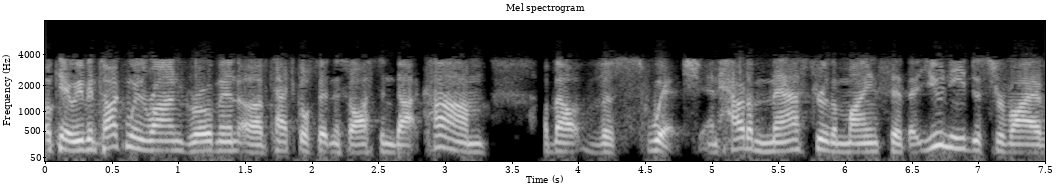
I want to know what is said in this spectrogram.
okay, we've been talking with Ron Grobman of TacticalFitnessAustin.com about the switch and how to master the mindset that you need to survive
